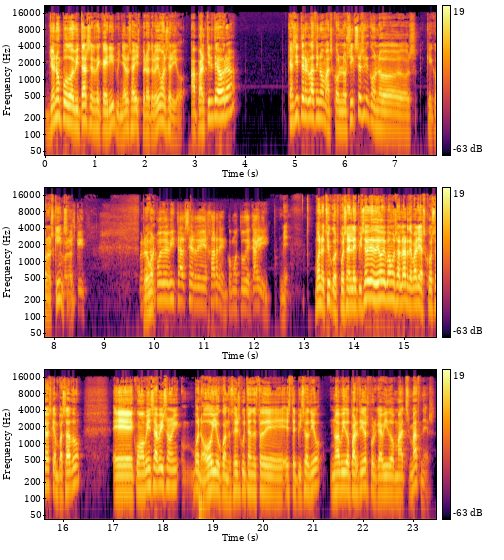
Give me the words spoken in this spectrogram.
Yo no puedo evitar ser de Kyrie Irving, ya lo sabéis, pero te lo digo en serio. A partir de ahora, casi te relaciono más con los Sixers que con los que con los Kings. Con ¿eh? los. Bueno, Pero no bueno. puedo evitar ser de Harden, como tú de Kyrie. Bien. Bueno, chicos, pues en el episodio de hoy vamos a hablar de varias cosas que han pasado. Eh, como bien sabéis, hoy, bueno, hoy o cuando estéis escuchando este episodio, no ha habido partidos porque ha habido Match Madness.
